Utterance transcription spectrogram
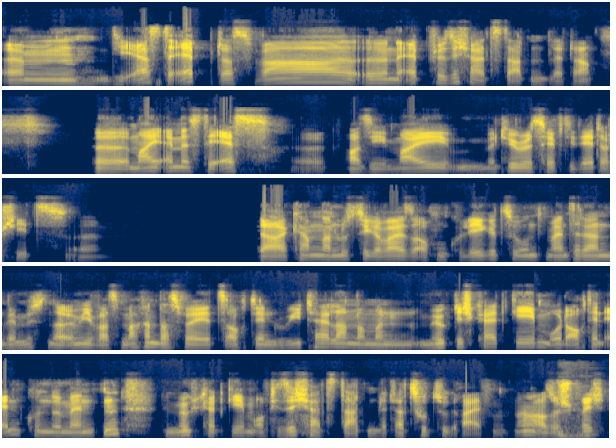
Ähm, die erste App, das war äh, eine App für Sicherheitsdatenblätter. Äh, MyMSDS, äh, quasi My Material Safety Data Sheets. Da kam dann lustigerweise auch ein Kollege zu uns, meinte dann, wir müssen da irgendwie was machen, dass wir jetzt auch den Retailern nochmal eine Möglichkeit geben oder auch den Endkonsumenten eine Möglichkeit geben, auf die Sicherheitsdatenblätter zuzugreifen. Ne? Also mhm. sprich,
